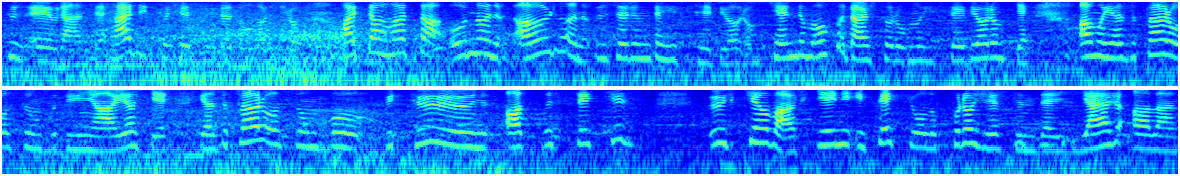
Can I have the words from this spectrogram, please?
bütün evrende, her köşesinde dolaşıyor. Hatta hatta onların ağırlığını üzerimde hissediyorum. Kendimi o kadar sorumlu hissediyorum ki. Ama yazıklar olsun bu dünyaya ki, yazıklar olsun bu bütün 68 ülke var. Yeni İpek Yolu projesinde yer alan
